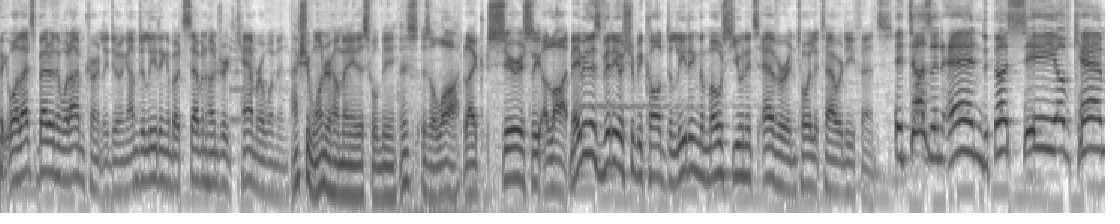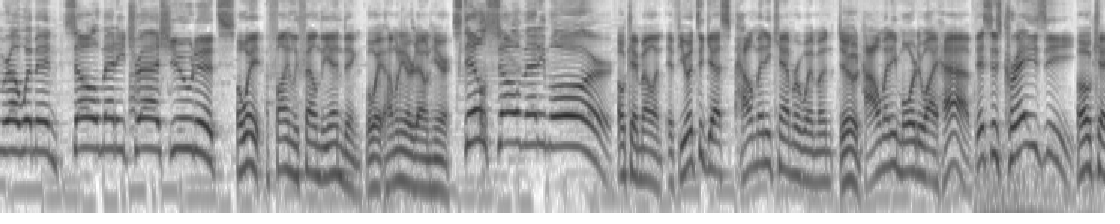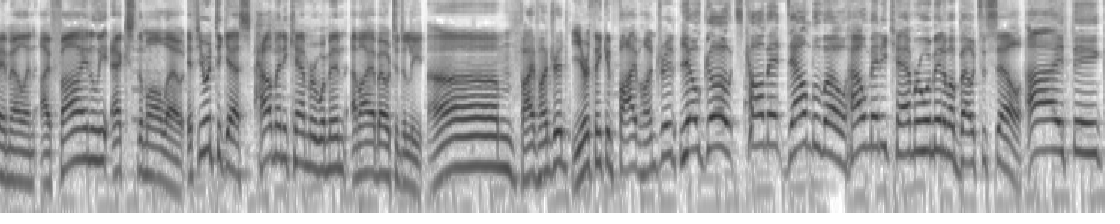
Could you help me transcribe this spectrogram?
well, that's better than what I'm currently doing. I'm deleting about 700 camera women. I actually wonder how many this will be. This is a lot. Like, seriously, a lot. Maybe this video should be called Deleting the Most Units Ever in Toilet Tower Defense. It doesn't end! The sea of camera women! So many trash units! Oh, wait. I finally found the ending. But wait, how many are down here? Still so many more! Okay, Melon, if you had to guess how many camera women... Dude, how many more do I have? This is crazy! Okay, Melon, I finally X'd them all out. If you were to guess, how many camera women am I about to delete? Um, 500? You're thinking 500? Yo, goats, comment down below how many camera women I'm about to sell. I think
